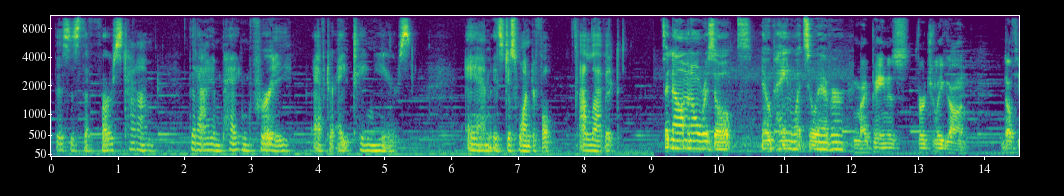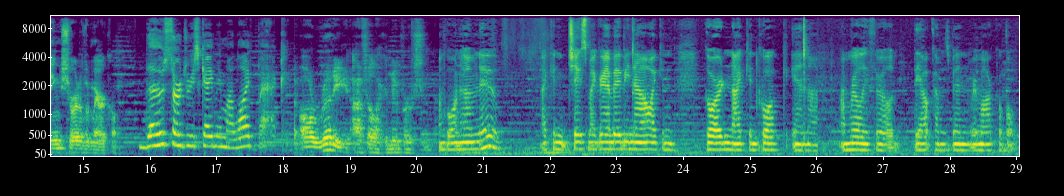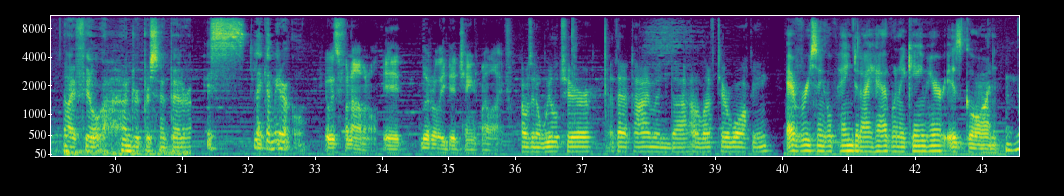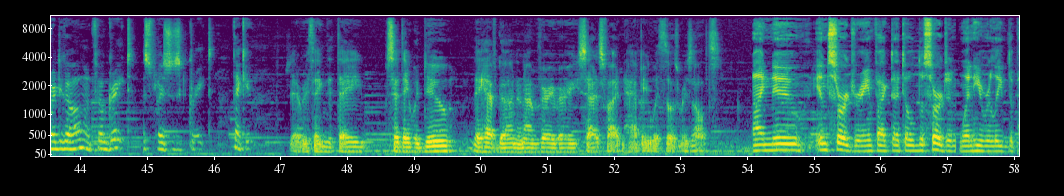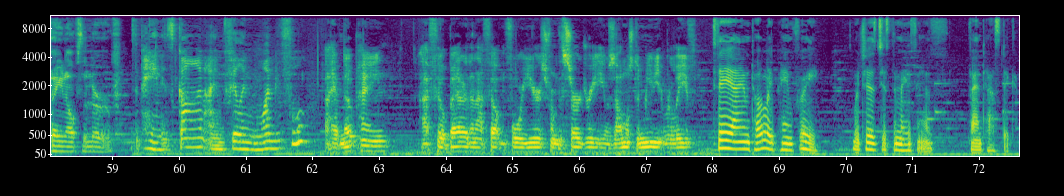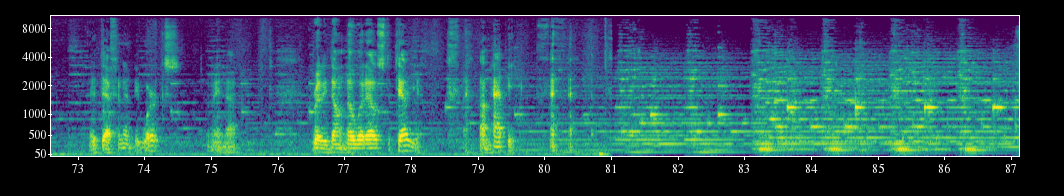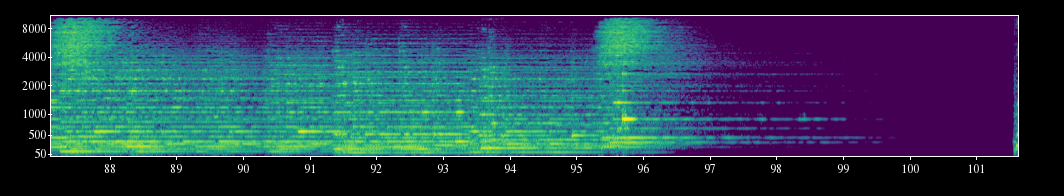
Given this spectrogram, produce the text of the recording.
This is the first time that I am pain free after 18 years. And it's just wonderful. I love it. Phenomenal results. No pain whatsoever. My pain is virtually gone. Nothing short of a miracle. Those surgeries gave me my life back. Already, I feel like a new person. I'm going home new. I can chase my grandbaby now. I can garden. I can cook, and uh, I'm really thrilled. The outcome's been remarkable. I feel 100% better. It's like a miracle. It was phenomenal. It literally did change my life. I was in a wheelchair at that time and uh, I left here walking. Every single pain that I had when I came here is gone. I'm ready to go home and feel great. This place is great. Thank you. Everything that they said they would do, they have done, and I'm very, very satisfied and happy with those results. I knew in surgery, in fact, I told the surgeon when he relieved the pain off the nerve. The pain is gone. I'm feeling wonderful. I have no pain. I feel better than I felt in four years from the surgery. It was almost immediate relief. Today I am totally pain free, which is just amazing. It's fantastic. It definitely works. I mean, I really don't know what else to tell you. I'm happy.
